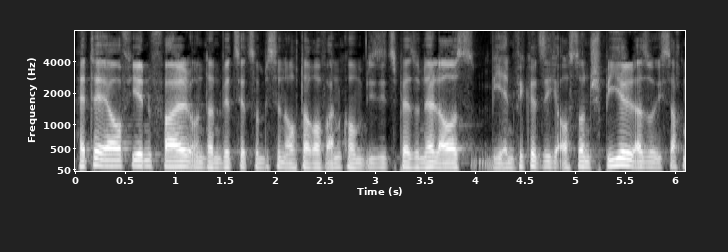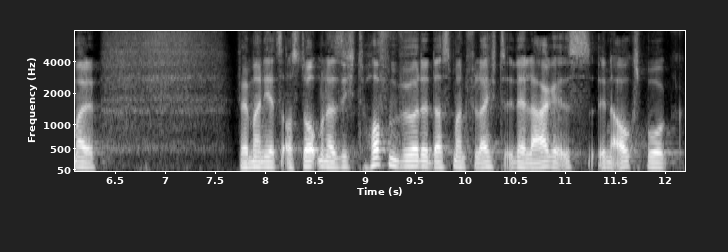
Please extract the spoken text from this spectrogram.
hätte er auf jeden Fall. Und dann wird es jetzt so ein bisschen auch darauf ankommen, wie sieht's personell aus, wie entwickelt sich auch so ein Spiel, also ich sag mal, wenn man jetzt aus Dortmunder Sicht hoffen würde, dass man vielleicht in der Lage ist, in Augsburg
